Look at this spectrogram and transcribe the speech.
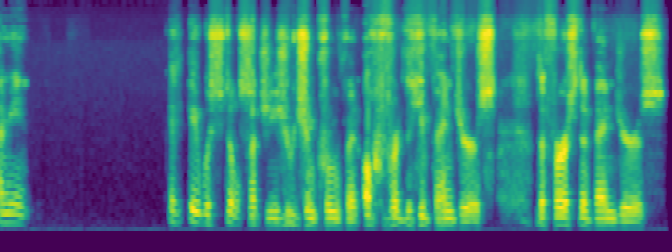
I mean, it, it was still such a huge improvement over the Avengers, the first Avengers,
